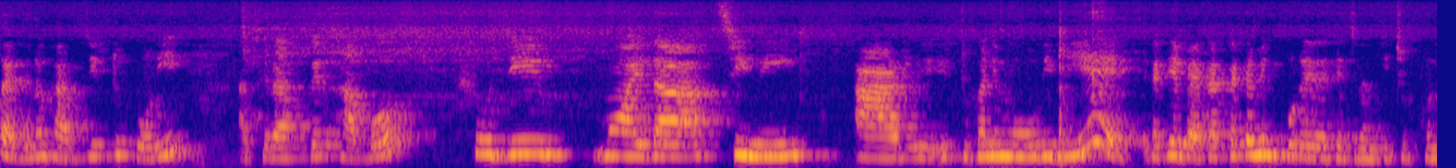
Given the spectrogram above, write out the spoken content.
তাই জন্য ভাবছি একটু করি। আজকে রাত্রে খাব। সুজি, ময়দা, চিনি আর একটুখানি মৌরি দিয়ে এটাকে ব্যাটারটাকে আমি ভরে রেখেছিলাম কিছুক্ষণ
